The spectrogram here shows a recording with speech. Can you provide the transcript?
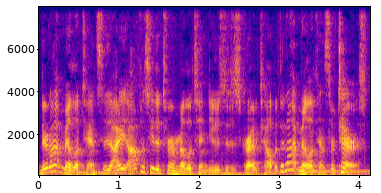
they're not militants. I often see the term militant used to describe Taliban. They're not militants, they're terrorists.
